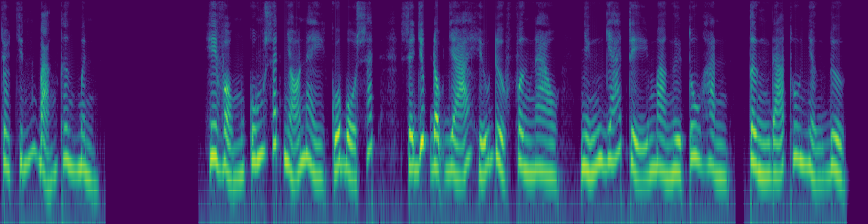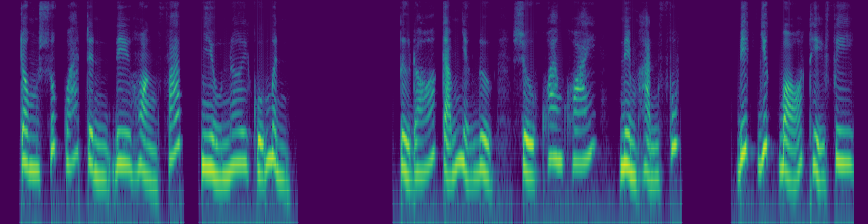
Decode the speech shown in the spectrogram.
cho chính bản thân mình. Hy vọng cuốn sách nhỏ này của bộ sách sẽ giúp độc giả hiểu được phần nào những giá trị mà người tu hành từng đã thu nhận được trong suốt quá trình đi hoàng pháp nhiều nơi của mình từ đó cảm nhận được sự khoan khoái, niềm hạnh phúc, biết dứt bỏ thị phi,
